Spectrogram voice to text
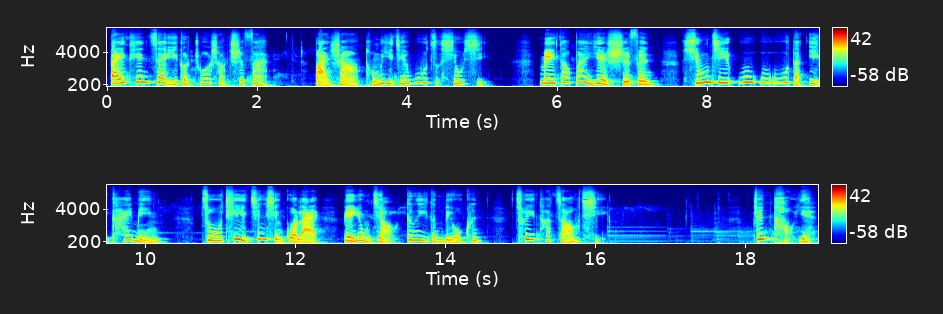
白天在一个桌上吃饭，晚上同一间屋子休息。每到半夜时分，雄鸡呜呜呜的一开鸣，祖逖惊醒过来，便用脚蹬一蹬刘琨，催他早起。真讨厌！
